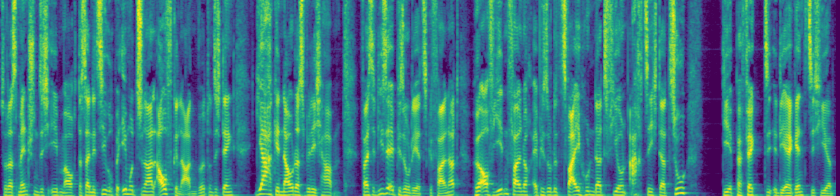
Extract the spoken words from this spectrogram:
sodass Menschen sich eben auch, dass deine Zielgruppe emotional aufgeladen wird und sich denkt, ja, genau das will ich haben. Falls dir diese Episode jetzt gefallen hat, hör auf jeden Fall noch Episode 284 dazu. Die perfekt, die ergänzt sich hier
